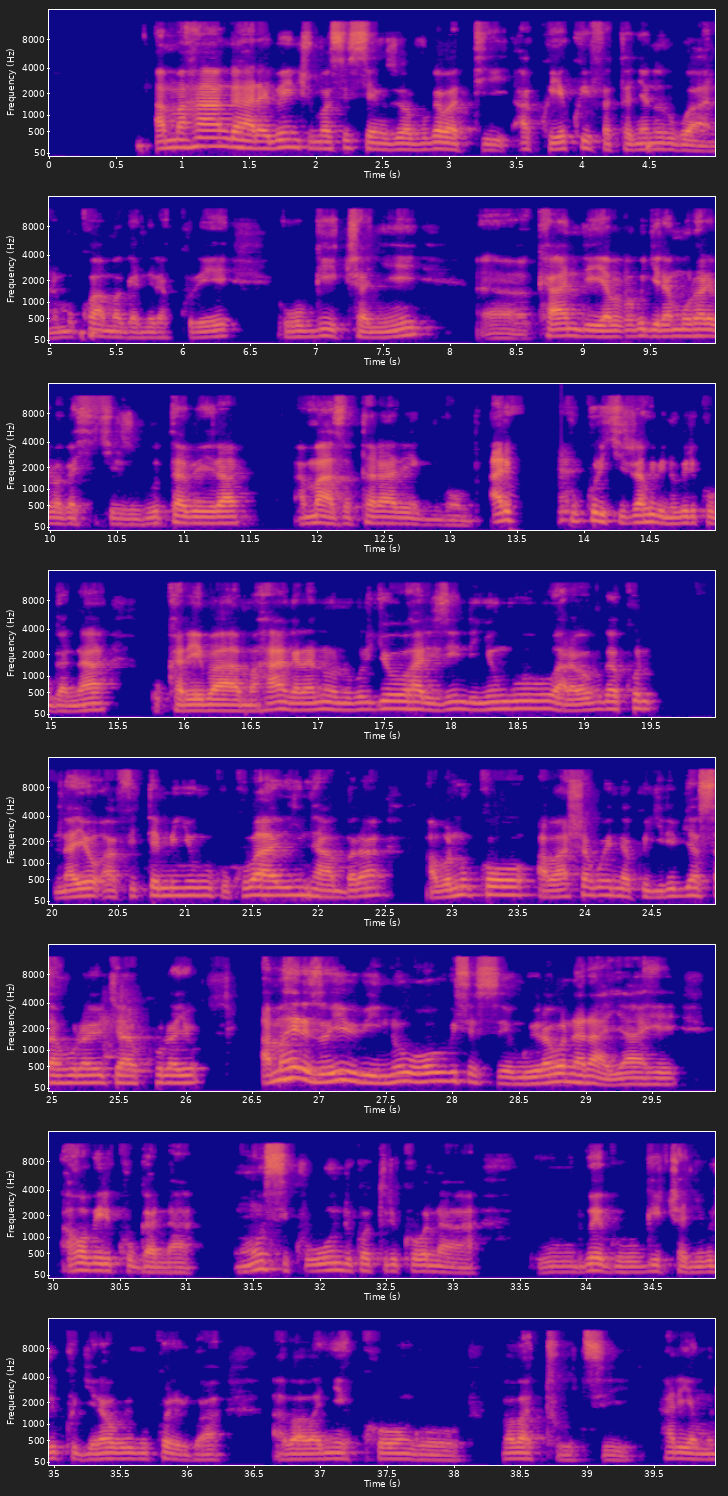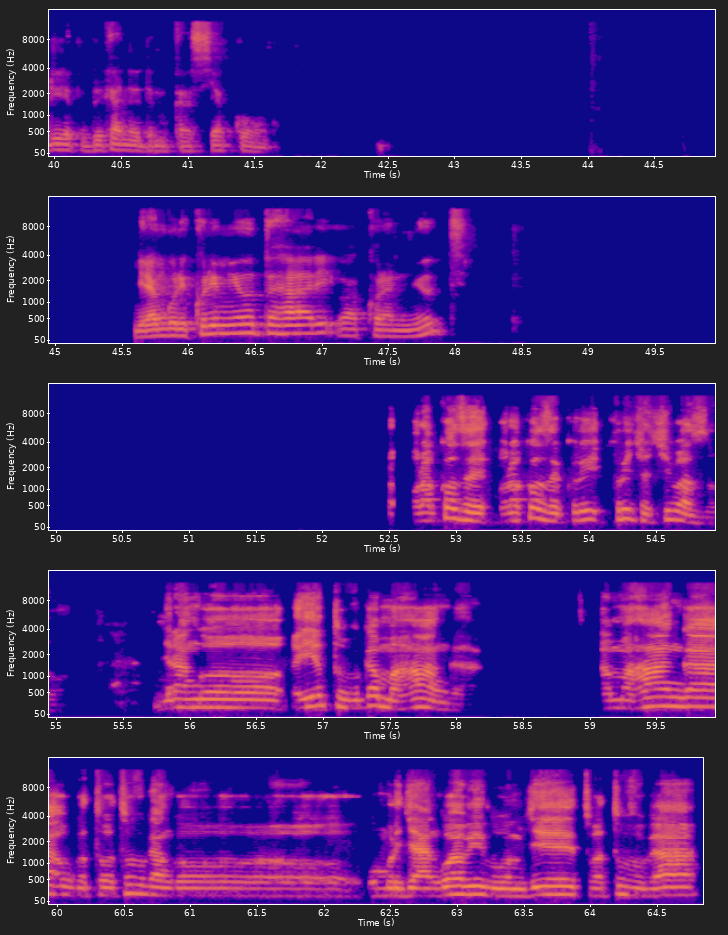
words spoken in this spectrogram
Amahanga hari benshi mu basesenguzi bavuga bati akwiye kwifatanya n'u rwanda mu kwamaganira kure ubu bwicanyi. Kandi ababugiramo uruhare bagashyikiriza ubutabera amazi atararenga inkombe ariko ukurikije aho ibintu biri kugana ukareba amahanga nanone uburyo hari izindi nyungu hari abavuga ko na yo afitemo inyungu ku kuba hari intambara abona uko abasha wenda kugira ibyo asahurayo cyangwa akurayo. Amaherezo y'ibi bintu wowe ubisesenguye urabona ari ayahe? Aho biri kugana umunsi ku wundi uko turi kubona urwego ubu bwicanyi buri kugeraho buri gukorerwa aba banyekongo b'abatutsi hariya muri repubulika iharanira demokarasi ya kongo. Ngira ngo uri kuri mute ahari wakorana mute. Urakoze urakoze kuri kuri icyo kibazo. Ngira ngo iyo tuvuga amahanga amahanga ubwo tuba tuvuga ngo umuryango w'abibumbye tuba tuvuga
